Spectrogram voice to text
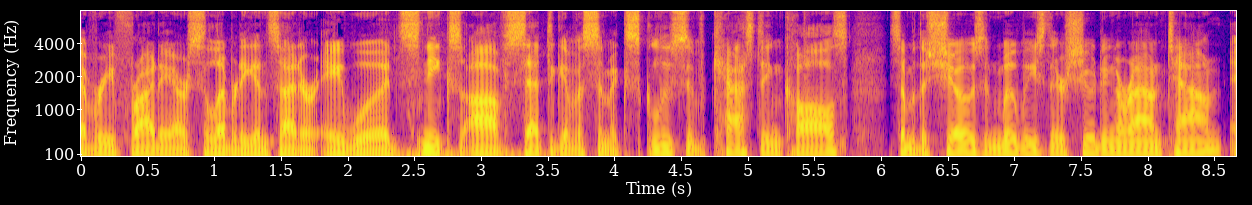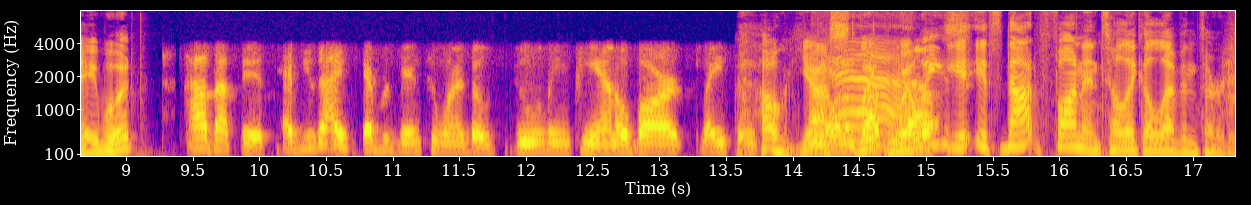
Every Friday, our celebrity insider, A Wood, sneaks off set to give us some exclusive casting calls, some of the shows and movies they're shooting around town. A Wood? How about this? Have you guys ever been to one of those dueling piano bar places? Oh, yes. You know what Like? Willie's? It's not fun until like eleven thirty.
